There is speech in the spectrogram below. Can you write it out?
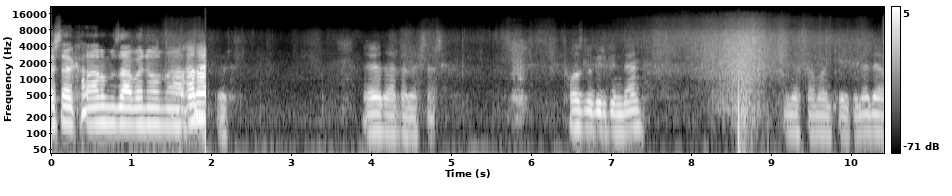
Arkadaşlar kanalımıza abone olmayı Arkadaşlar. Evet arkadaşlar. Tozlu bir günden yine saman keyfine devam.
